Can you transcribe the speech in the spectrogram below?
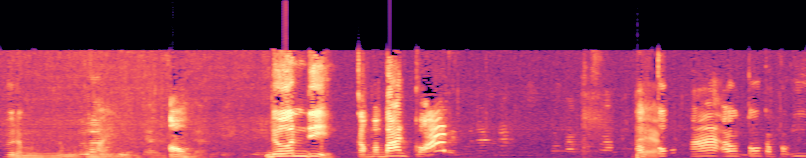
เฮ้ยเดี๋ยวมันเดี๋ยวมันก็ใหม่เอ้าเดินดิ กลับมาบ้านก่อนเอาแตกโต๊ะมา เอาโต๊ะกับเก้าอี้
